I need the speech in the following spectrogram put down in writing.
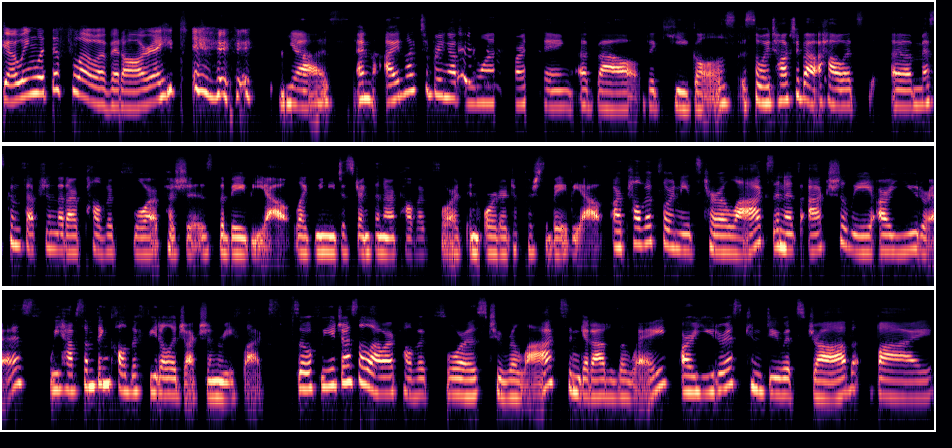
going with the flow of it all, right? Yes. And I'd like to bring up one more thing about the Kegels. So I talked about how it's a misconception that our pelvic floor pushes the baby out. Like we need to strengthen our pelvic floor in order to push the baby out. Our pelvic floor needs to relax, and it's actually our uterus. We have something called the fetal ejection reflex. So if we just allow our pelvic floors to relax and get out of the way, our uterus can do its job by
